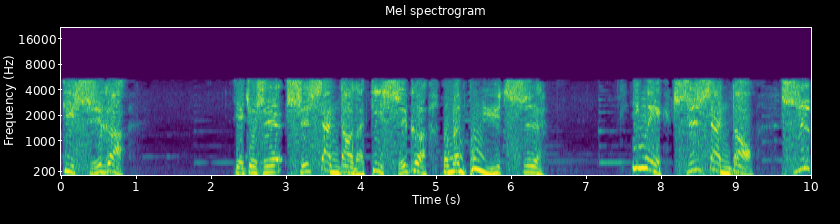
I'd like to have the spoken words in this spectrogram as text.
第十个，也就是十善道的第十个，我们不愚痴，因为十善道十。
